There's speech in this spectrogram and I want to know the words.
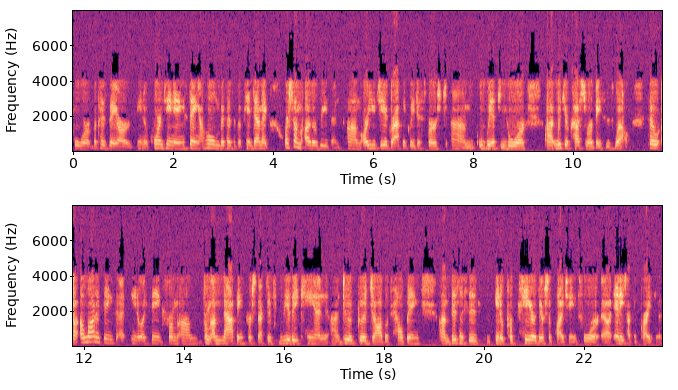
for because they are you know quarantining, staying at home because of a pandemic, or some other reason? Um, are you geographically dispersed um, with your uh, with your customer base as well? So a, a lot of things, uh, you know, I think from um, from a mapping perspective, really can uh, do a good job of helping um, businesses, you know, prepare their supply chains for uh, any type of crisis.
